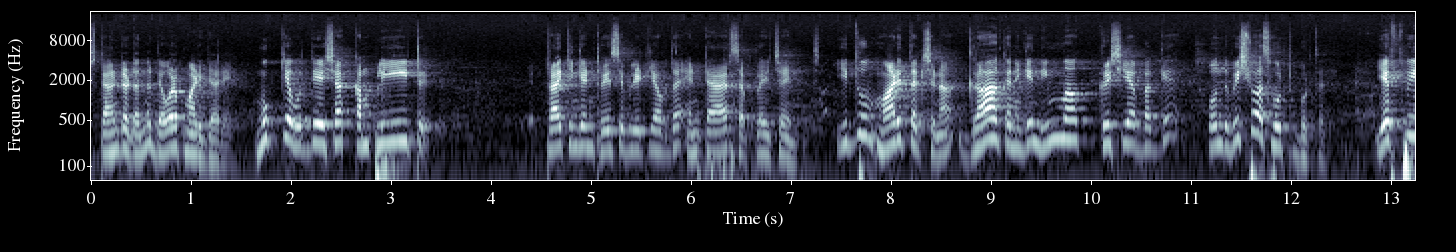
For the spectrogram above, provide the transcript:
ಸ್ಟ್ಯಾಂಡರ್ಡನ್ನು ಡೆವಲಪ್ ಮಾಡಿದ್ದಾರೆ. ಮುಖ್ಯ ಉದ್ದೇಶ complete tracking and traceability of the entire supply chain ಇದು ಮಾಡಿದ ತಕ್ಷಣ ಗ್ರಾಹಕನಿಗೆ ನಿಮ್ಮ ಕೃಷಿಯ ಬಗ್ಗೆ ಒಂದು ವಿಶ್ವಾಸ ಹುಟ್ಟುಬಿಡ್ತದೆ. F P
